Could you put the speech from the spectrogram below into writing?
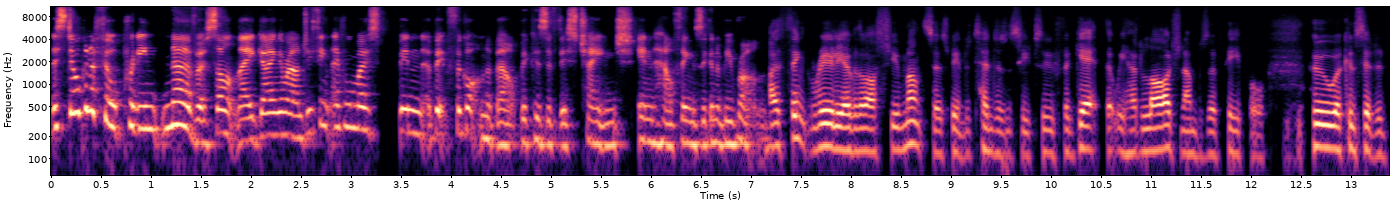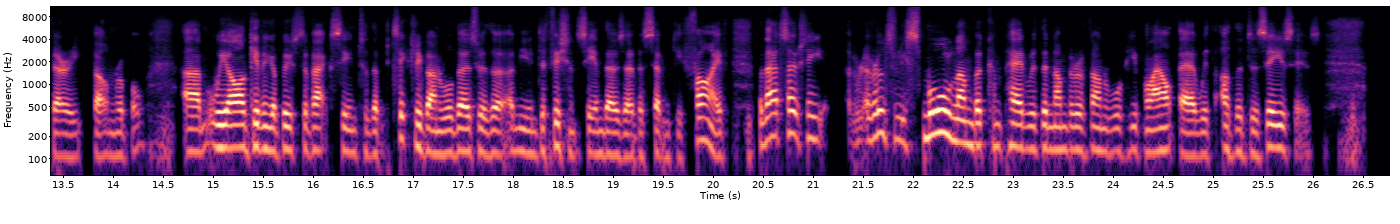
they're still going to feel pretty nervous, aren't they, going around? Do you think they've almost been a bit forgotten about because of this change in how things are going to be run? I think really over the last few months, there's been a tendency to forget that we had large numbers of people who were considered very vulnerable. Um, we are giving a booster vaccine to the particularly vulnerable, those with an immune deficiency and those over 75. But that's actually a relatively small number compared with the number of vulnerable people out there with other diseases.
